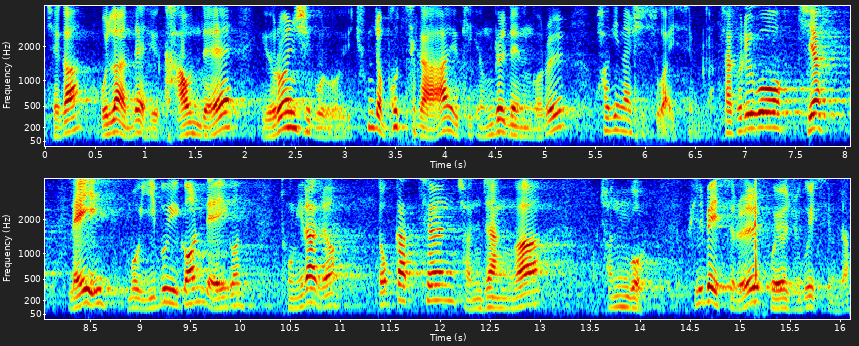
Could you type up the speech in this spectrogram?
제가 몰랐는데 이 가운데 이런 식으로 이 충전 포트가 이렇게 연결되는 거를 확인하실 수가 있습니다. 자 그리고 기아 레이 뭐 EV건 레이건 동일하죠. 똑같은 전장과 전고 휠베이스를 보여주고 있습니다.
